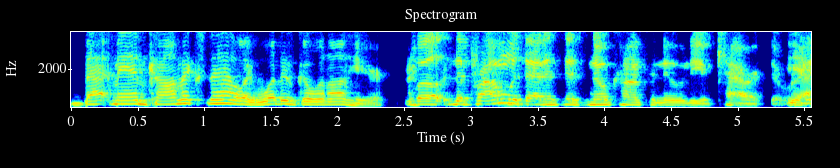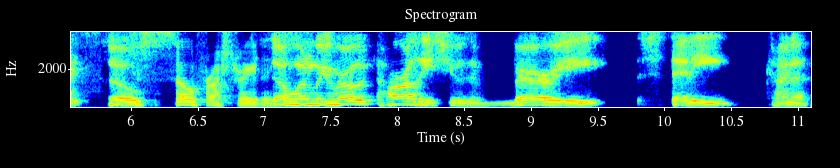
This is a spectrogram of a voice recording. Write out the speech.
Batman comics now? Like, what is going on here? well, the problem with that is there's no continuity of character, right? Yes. So so frustrating. So when we wrote Harley, she was a very steady kind of.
